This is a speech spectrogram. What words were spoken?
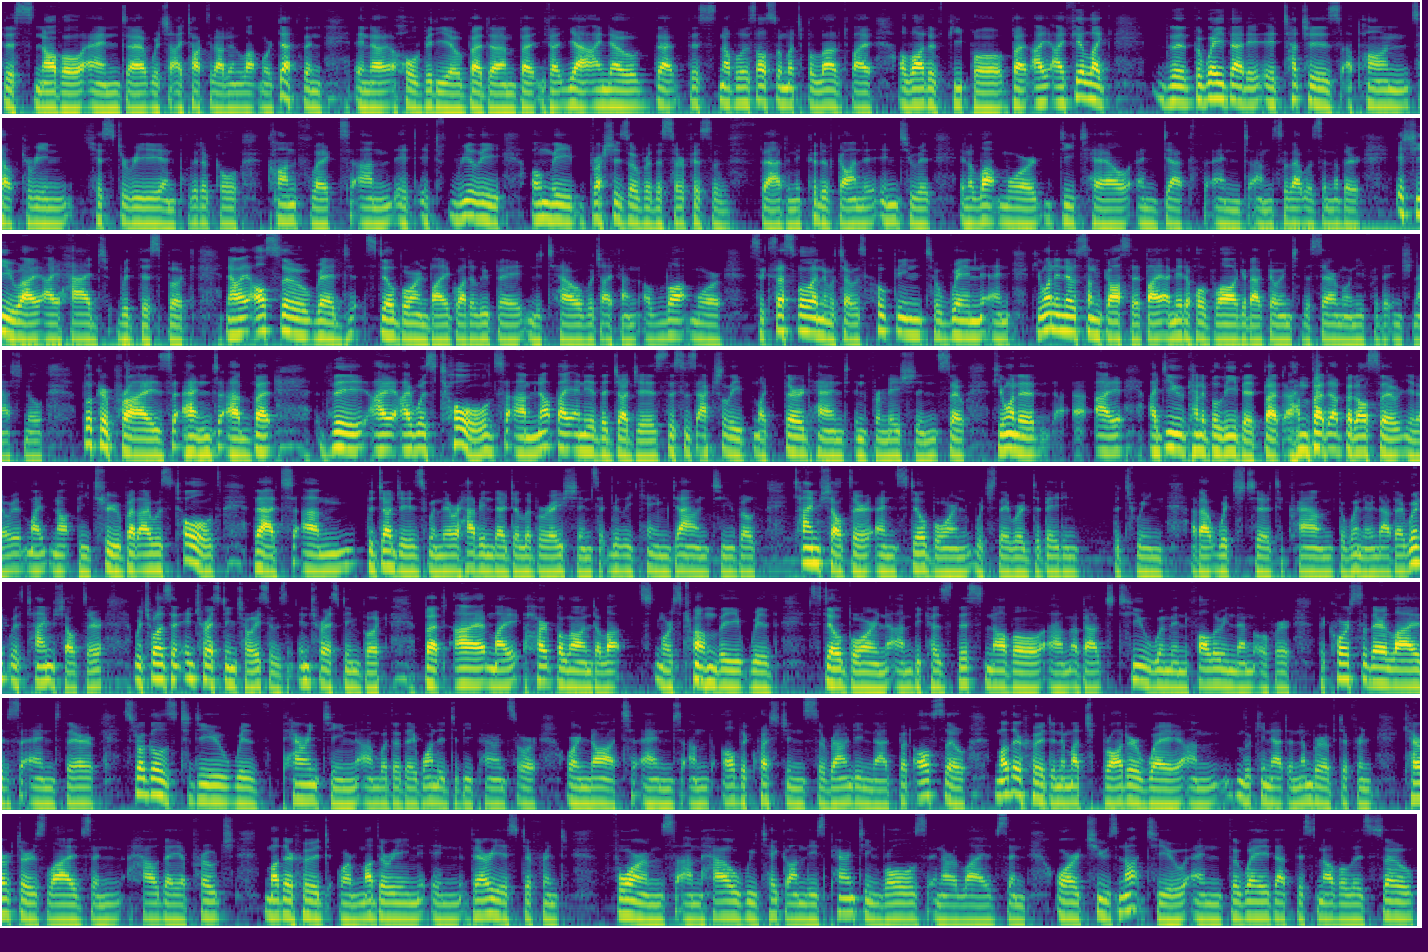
this novel, and uh, which I talked about in a lot more depth in, in a whole video. But, um, but, but yeah, I know that this novel is also much beloved by a lot of people. But I, I feel like the, the way that it, it, touches upon South Korean history and political conflict, um, it, it really only brushes over the surface of that, and it could have gone into it in a lot more detail and depth. And um, so that was another issue I, I, had with this book. Now, I also read Still Born by Guadalupe Nettel, which I found a lot more successful and which I was hoping to win. And if you want to know some gossip, I, I made a whole vlog about going to the ceremony for the International Booker Prize. And um, but the I, I was told, um, not by any of the judges, this is actually like third-hand information. So if you want to, I I do kind of believe it, but um, but uh, but also you know it might not be true. But I was told that um, the judges, when they were having their deliberations, it really came down to both Time Shelter and Still Born, which they were debating between about which to, to crown the winner. Now, they went with Time Shelter, which was an interesting choice. It was an interesting book, but uh, my heart belonged a lot more strongly with Still Born um, because this novel um, about two women following them over the course of their lives and their struggles to do with parenting, um, whether they wanted to be parents or, or not, and um, all the questions surrounding that, but also motherhood in a much broader way, um, looking at a number of different characters' lives and how they approach motherhood or mothering in various different forms um, how we take on these parenting roles in our lives and or choose not to, and the way that this novel is so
